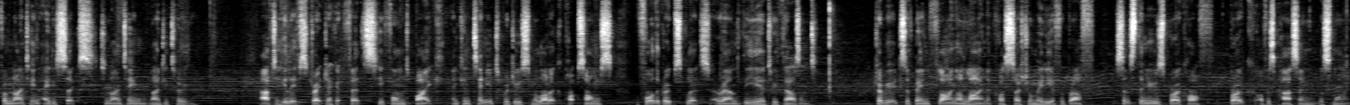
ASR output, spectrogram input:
from 1986 to 1992. After he left Straitjacket Fits, he formed Bike and continued to produce melodic pop songs before the group split around the year 2000. Tributes have been flowing online across social media for Brough since the news broke off broke of his passing this morning.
